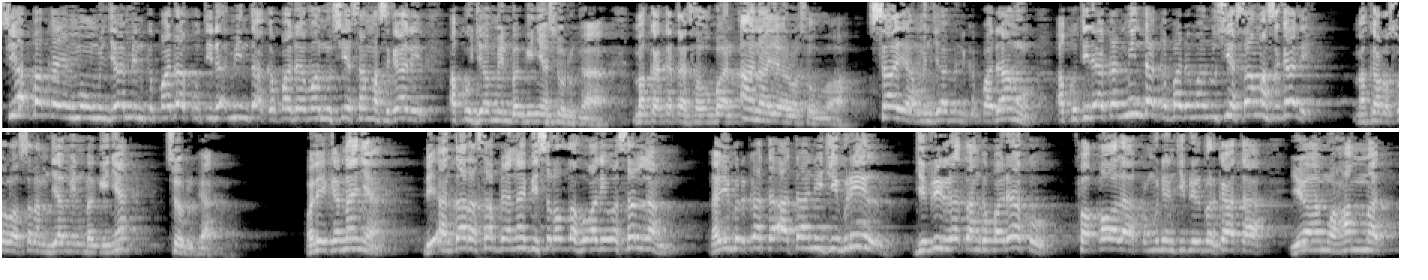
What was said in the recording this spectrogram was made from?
Siapakah yang mau menjamin kepada aku tidak minta kepada manusia sama sekali, aku jamin baginya surga. Maka kata Sauban, ana ya Rasulullah, saya menjamin kepadamu, aku tidak akan minta kepada manusia sama sekali. Maka Rasulullah SAW jamin baginya surga. Oleh karenanya, di antara sabda Nabi sallallahu alaihi wasallam, Nabi berkata, "Atani Jibril." Jibril datang kepadaku. Faqala, kemudian Jibril berkata, "Ya Muhammad,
